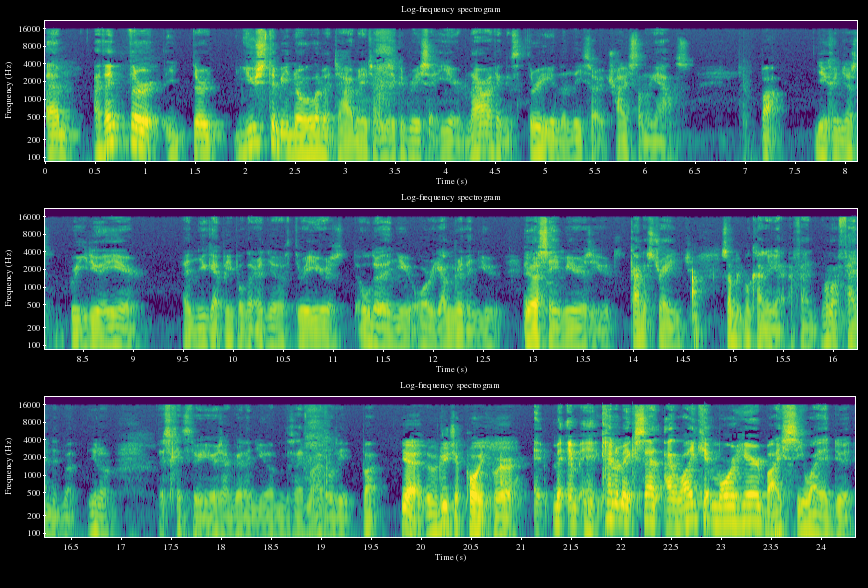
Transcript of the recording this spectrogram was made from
Um, I think there there used to be no limit to how many times you could reset a year. Now I think it's three, and then they sort of try something else. But you can just redo a year, and you get people that are you know three years older than you or younger than you in Yeah. the same year as you. It's kind of strange. Some people kind of get offended. Well, not offended, but you know, this kid's three years younger than you. I'm the same level. But Yeah, they would reach a point where it, it, it kind of makes sense. I like it more here, but I see why they do it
